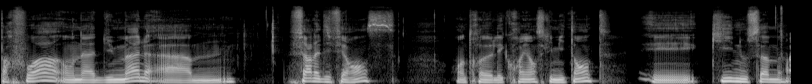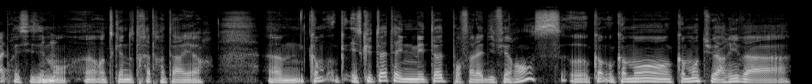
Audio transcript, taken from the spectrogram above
parfois on a du mal à euh, faire la différence entre les croyances limitantes et qui nous sommes précisément, mhm. en tout cas notre être intérieur. Est-ce que toi, tu as une méthode pour faire la différence? Comment, comment tu arrives à,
